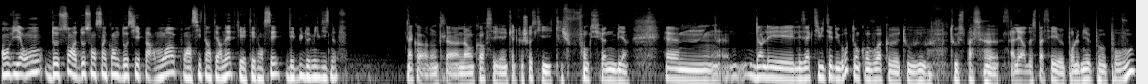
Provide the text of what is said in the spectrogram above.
environ 200 à 250 dossiers par mois pour un site internet qui a été lancé début 2019. D'accord, donc là, là encore, c'est quelque chose qui, qui fonctionne bien. Euh, dans les, les, activités du groupe, donc on voit que tout, tout se passe, ça a l'air de se passer pour le mieux pour, pour vous.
